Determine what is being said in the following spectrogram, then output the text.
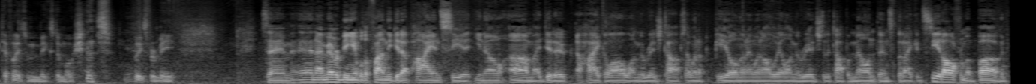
definitely some mixed emotions, yeah. at least for me. Same. And I remember being able to finally get up high and see it. You know, um, I did a, a, hike all along the ridge tops. I went up to Peale and then I went all the way along the ridge to the top of Mellenthin so that I could see it all from above. And,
